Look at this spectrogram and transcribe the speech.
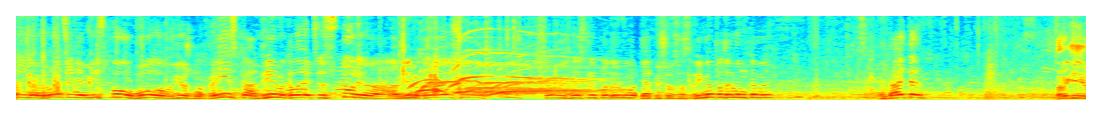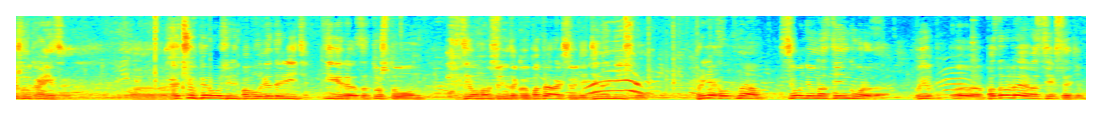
запрошую на церемонію нагородження міського голову Южноукраїнська Андрія Миколаївича Стуріна. Андрій Миколаївич, що ви знайшли подарунок. Я пішов за своїми подарунками. Вітайте. Дорогие южноукраинцы, э, хочу в первую очередь поблагодарить Игоря за то, что он сделал нам сегодня такой подарок, сегодня динамичный. Приехал к нам, сегодня у нас День города. Вы, э, поздравляю вас всех с этим.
